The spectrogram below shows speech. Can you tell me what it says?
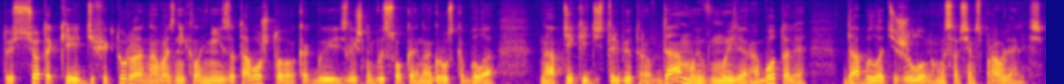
То есть все-таки дефектура она возникла не из-за того, что как бы излишне высокая нагрузка была на аптеки дистрибьюторов. Да, мы в мыле работали, да, было тяжело, но мы совсем справлялись.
